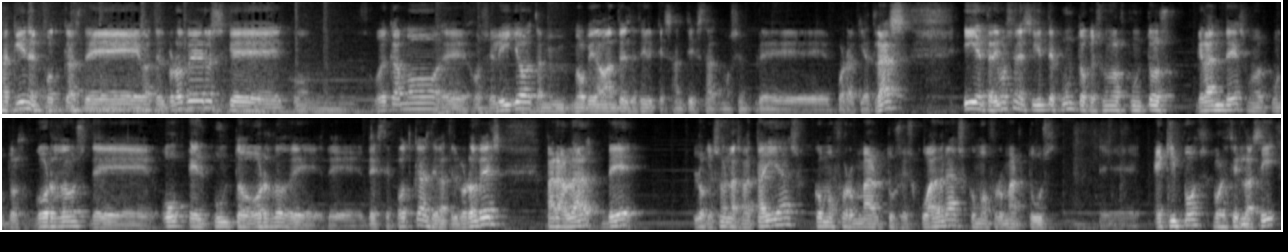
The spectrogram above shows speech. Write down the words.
Aquí en el podcast de Battle Brothers, que con Huécamo, eh, José Lillo, también me he olvidado antes de decir que Santi está como siempre por aquí atrás. Y entraremos en el siguiente punto, que es uno de los puntos grandes, uno de los puntos gordos de, o el punto gordo de, este podcast de Battle Brothers, para hablar de lo que son las batallas, cómo formar tus escuadras, cómo formar tus eh, equipos, por decirlo así,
